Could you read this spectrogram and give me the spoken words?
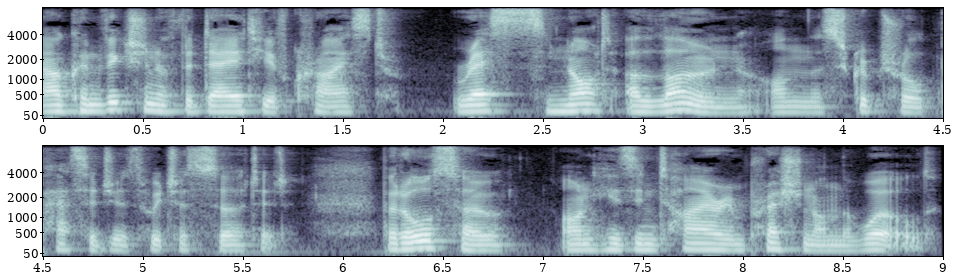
Our conviction of the deity of Christ rests not alone on the scriptural passages which assert it, but also on his entire impression on the world,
